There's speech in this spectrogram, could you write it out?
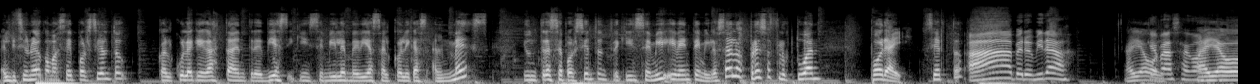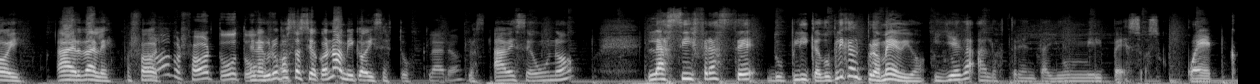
El 19,6% calcula que gasta entre 10 y 15 mil en bebidas alcohólicas al mes y un 13% entre 15 mil y 20 mil. O sea, los precios fluctúan por ahí, ¿cierto? Ah, pero mira. Allá ¿Qué voy. pasa con- Allá voy. A ver, dale, por favor. No, por favor, tú, tú. en el grupo favor. socioeconómico, dices tú. Claro. Los ABC1, la cifra se duplica, duplica el promedio y llega a los 31 mil pesos. Cuec.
